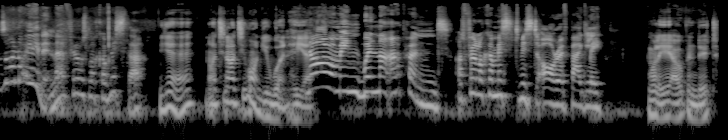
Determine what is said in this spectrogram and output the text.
Was I not here then? That feels like I missed that. Yeah, 1991, you weren't here. No, I mean, when that happened, I feel like I missed Mr. R.F. Bagley. Well, he opened it.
